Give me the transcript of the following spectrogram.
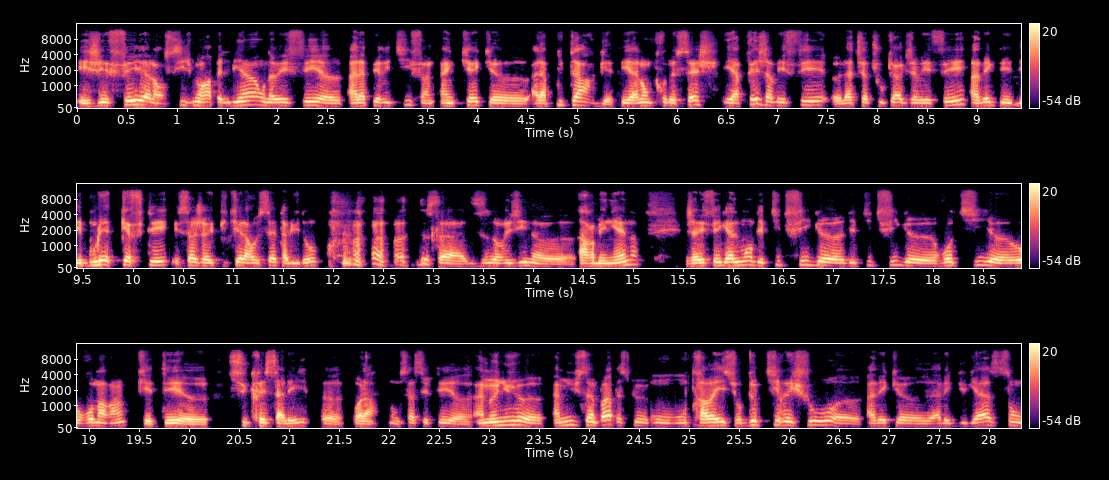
Et j'ai fait, alors si je me rappelle bien, on avait fait à l'apéritif un, cake à la poutargue et à l'encre de sèche. Et après, j'avais fait la tchatchouka que j'avais fait avec des, boulettes kefté. Et ça, j'avais piqué la recette à Ludo de, sa, de ses origines arméniennes. J'avais fait également des petites figues, des petites figues rôties au romarin qui étaient sucré salé. Euh, voilà, donc ça c'était un menu sympa parce que on, travaillait sur deux petits réchauds avec avec du gaz sans,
